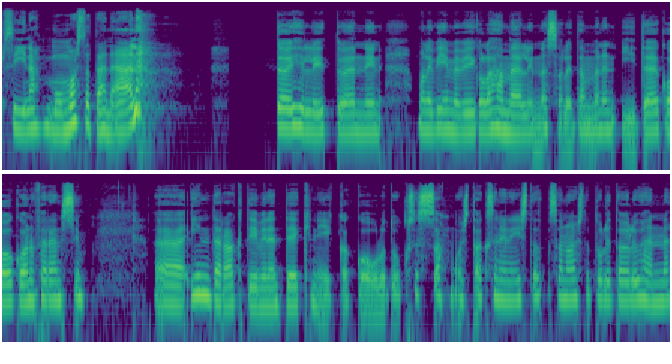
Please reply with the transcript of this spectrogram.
siinä muun muassa tänään. Töihin liittyen, niin mä olin viime viikolla Hämeenlinnassa, oli tämmöinen ITK-konferenssi, ää, interaktiivinen tekniikka koulutuksessa. Muistaakseni niistä sanoista tuli toi lyhenne.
